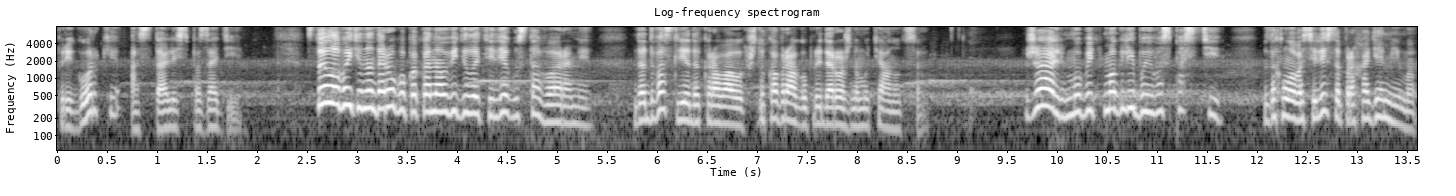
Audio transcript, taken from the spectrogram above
Пригорки остались позади. Стоило выйти на дорогу, как она увидела телегу с товарами. Да два следа кровавых, что к оврагу придорожному тянутся. «Жаль, мы ведь могли бы его спасти», — вздохнула Василиса, проходя мимо.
